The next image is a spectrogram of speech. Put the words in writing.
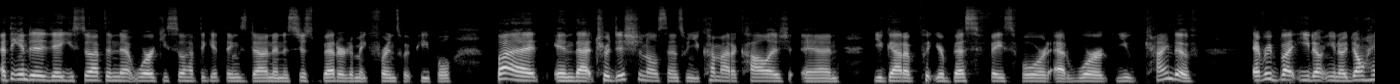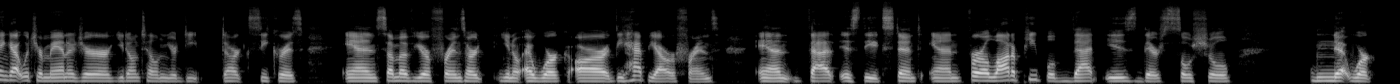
at the end of the day, you still have to network, you still have to get things done, and it's just better to make friends with people. But in that traditional sense, when you come out of college and you gotta put your best face forward at work, you kind of everybody you don't you know, don't hang out with your manager, you don't tell them your deep, dark secrets, and some of your friends are, you know, at work are the happy hour friends, and that is the extent, and for a lot of people, that is their social network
